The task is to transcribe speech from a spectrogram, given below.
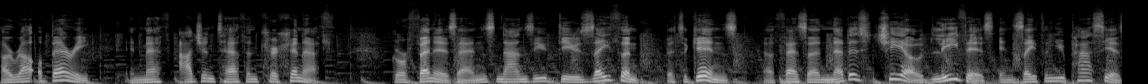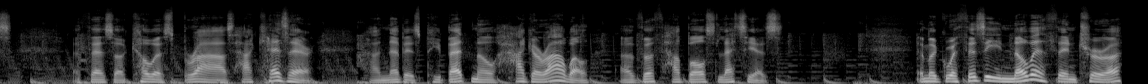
a Rautberry in Meth Agenteth and Kirchineth. Gorfenis ends Nanzu diw Zathan, but agins, a thesa nebis chio levis in Zathan upasias. A thesa coas bras ha kezer, ha nebis pibedno hagarawel, a thuth habos letias. Ima gwithizi knoweth in trura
